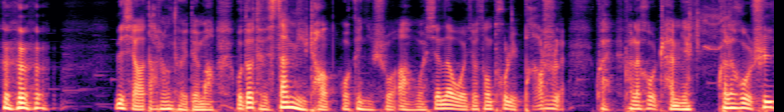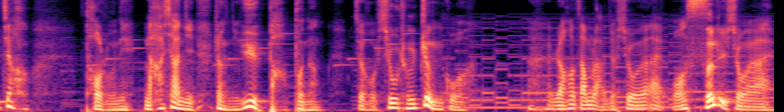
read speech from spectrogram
你 你想要大长腿对吗？我的腿三米长，我跟你说啊，我现在我就从土里拔出来，快快来和我缠绵，快来和我睡觉，套路你，拿下你，让你欲罢不能，最后修成正果，然后咱们俩就秀恩爱，往死里秀恩爱。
